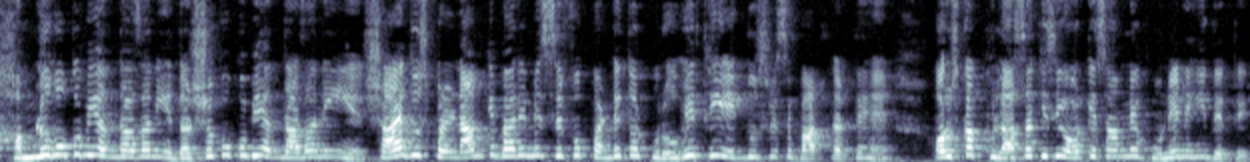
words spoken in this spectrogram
हम लोगों को भी अंदाज़ा नहीं है, दर्शकों को भी अंदाज़ा नहीं है। शायद उस परिणाम के बारे में सिर्फ़ वो पंडित और पुरोहित ही एक दूसरे से बात करते हैं और उसका खुलासा किसी और के सामने होने नहीं देते।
